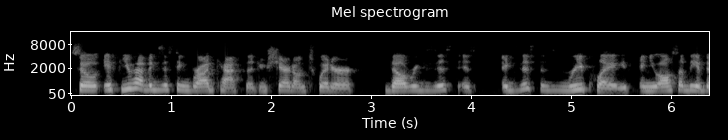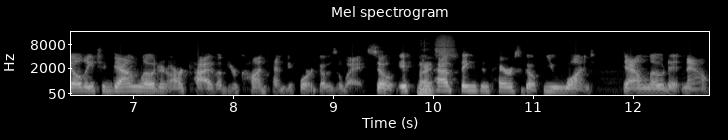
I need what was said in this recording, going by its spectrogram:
So if you have existing broadcasts that you shared on Twitter, they'll exist as exist as replays, and you also have the ability to download an archive of your content before it goes away. So if you Nice. have things in Periscope you want, download it now.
